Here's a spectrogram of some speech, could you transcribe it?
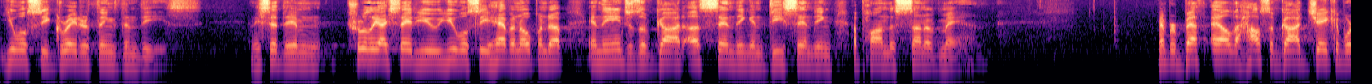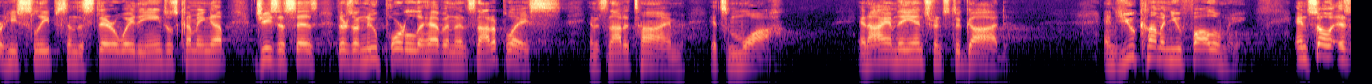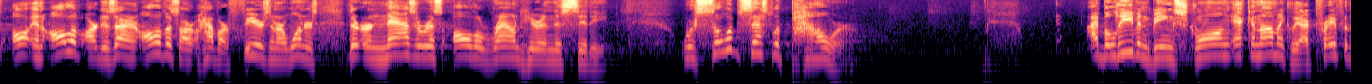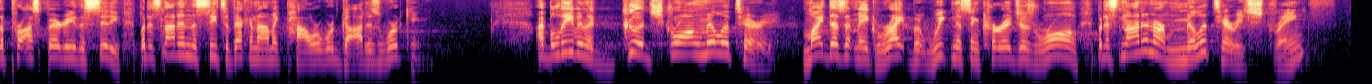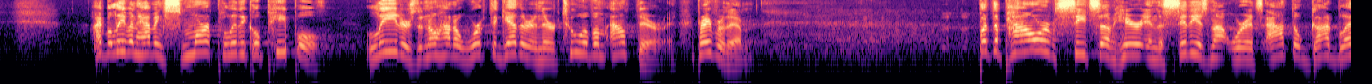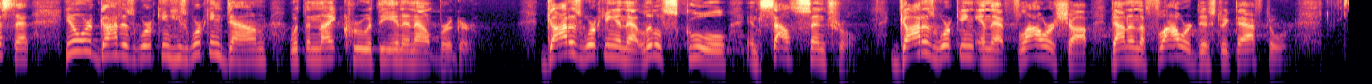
You will see greater things than these. And he said to him, Truly I say to you, you will see heaven opened up and the angels of God ascending and descending upon the Son of Man. Remember Bethel, the house of God, Jacob, where he sleeps, and the stairway, the angels coming up? Jesus says there's a new portal to heaven, and it's not a place, and it's not a time, it's moi. And I am the entrance to God. And you come and you follow me. And so, as all, in all of our desire, and all of us are, have our fears and our wonders, there are Nazareths all around here in this city. We're so obsessed with power. I believe in being strong economically. I pray for the prosperity of the city, but it's not in the seats of economic power where God is working. I believe in a good, strong military. Might doesn't make right, but weakness encourages wrong. But it's not in our military strength. I believe in having smart political people, leaders that know how to work together, and there are two of them out there. Pray for them. But the power seats up here in the city is not where it's at, though God bless that. You know where God is working? He's working down with the night crew at the In N Out Burger. God is working in that little school in South Central. God is working in that flower shop down in the flower district afterward.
